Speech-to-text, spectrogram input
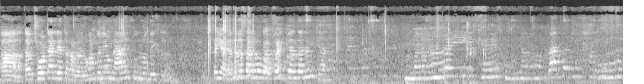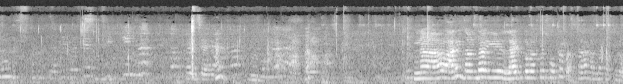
हाँ तब छोटा लेते रहलो हम कनी ना आई तू लो देख लो। सही है इतना साल हो गया फिर के अंदाज़ा नहीं क्या? माई के हुना। ऐसे है ना? ना अरे गंदा ये लाइट कलर के सोफा पर सारा गंदा रख दिया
